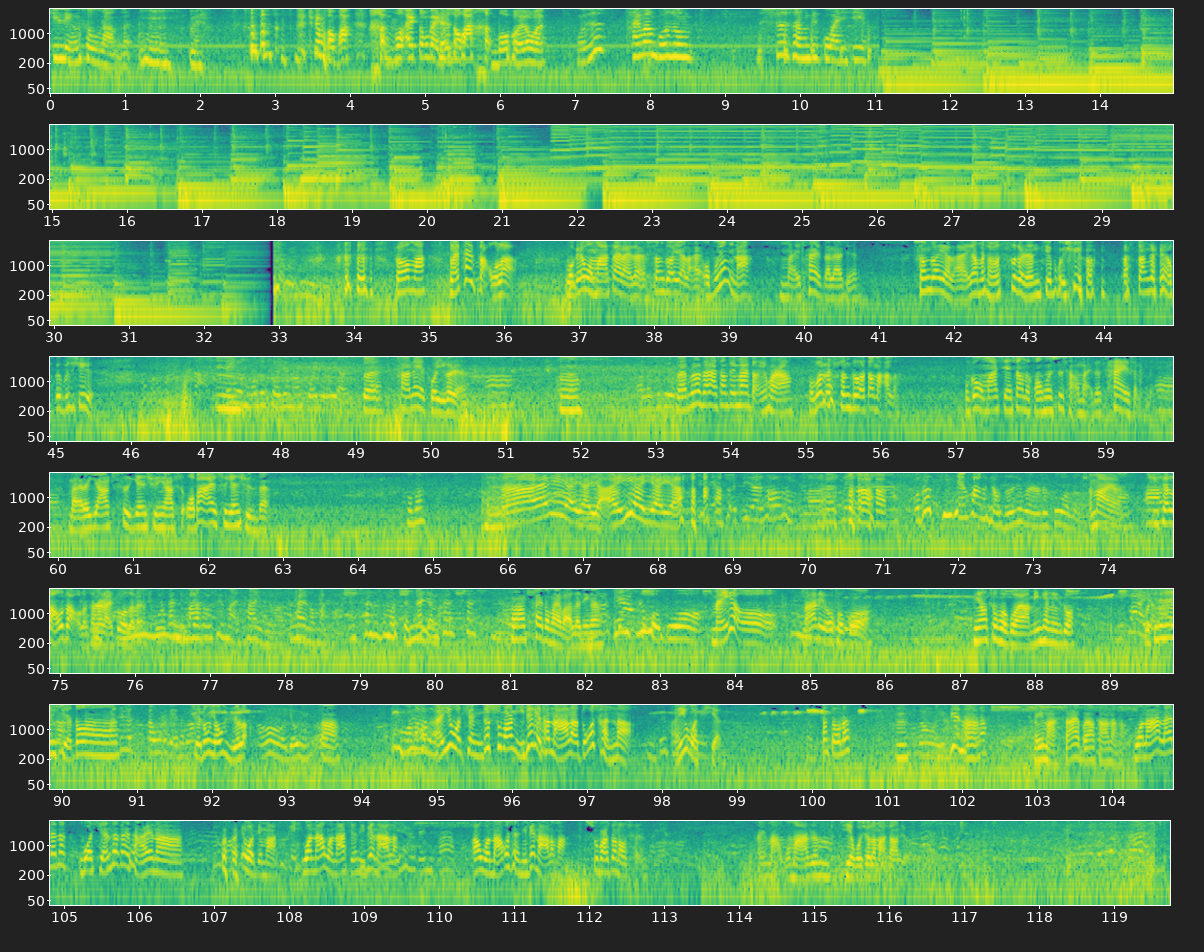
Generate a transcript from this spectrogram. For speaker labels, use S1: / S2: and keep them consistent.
S1: 心灵受伤了。
S2: 嗯，对。这我妈狠不？哎，东北人说话狠不？朋友们，
S1: 我这台湾国中师生的关系。
S2: 走妈，来太早了，我给我妈带来的。生哥也来，我不用你拿，买菜咱俩先。生哥也来，要不然什么四个人接不回去啊？啊，三个人也回不去。
S1: 那个摩托车就能驮一个人。
S2: 对他那也驮一个人。
S1: 啊。
S2: 嗯。
S1: 完了不就
S2: 来，不能咱俩上对面等一会儿啊？我问问生哥到哪了。我跟我妈先上的黄昏市场买的菜什么的，买了鸭翅、烟熏鸭翅。我爸爱吃烟熏的。走吧。哎呀呀呀！哎呀呀呀！
S1: 可接上你了。我都提前半个小时就搁这坐着。
S2: 哎妈呀！提前老早了，上这来坐着了。
S1: 我跟你妈都去买菜去了，菜都买完。
S3: 你穿的这么神秘
S1: 哎，你看菜。
S2: 啊，菜都买完了，你看。
S3: 今天吃火锅？
S2: 没有，哪里有火锅？你要吃火锅呀？明天给你做。我今天解冻。
S1: 把这个兜子给他。
S2: 解冻鱿鱼了。
S3: 哦，鱿鱼。
S2: 啊。哎呦我天！你这书包你别给他拿了，多沉呐！哎呦我天！那走了。嗯，
S1: 你别拿了。
S2: 哎呀妈，啥也不让他拿，我拿来来那我闲着干啥呀呢？哎呦我的妈！我拿我拿行，你别拿了。啊，我拿过去，你别拿了嘛，书包这老沉。哎呀妈，我妈这接过去了，马上就。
